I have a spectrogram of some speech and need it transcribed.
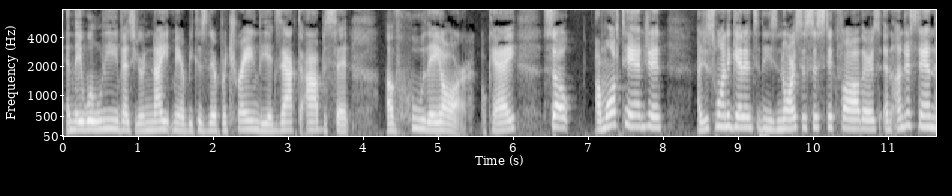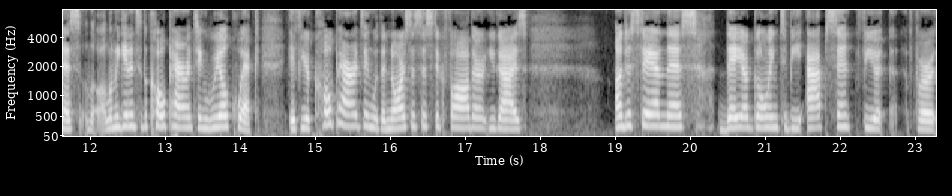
and they will leave as your nightmare because they're portraying the exact opposite of who they are. Okay. So I'm off tangent. I just want to get into these narcissistic fathers and understand this. Let me get into the co parenting real quick. If you're co parenting with a narcissistic father, you guys, Understand this. They are going to be absent for your, for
